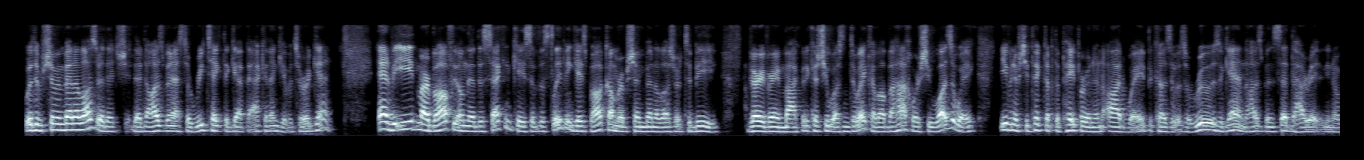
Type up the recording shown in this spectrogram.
with Reb Shimon ben Elazar that that the husband has to retake the get back and then give it to her again. And we eat marbafi only the second case of the sleeping case, Bahakam Reb Shimon ben Elazar to be very very mocked because she wasn't awake. Aval bahach where she was awake, even if she picked up the paper in an odd way because it was a ruse. Again, the husband said the you know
